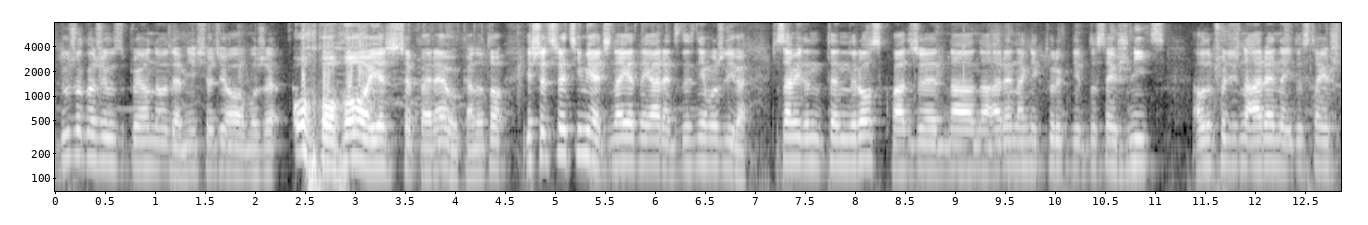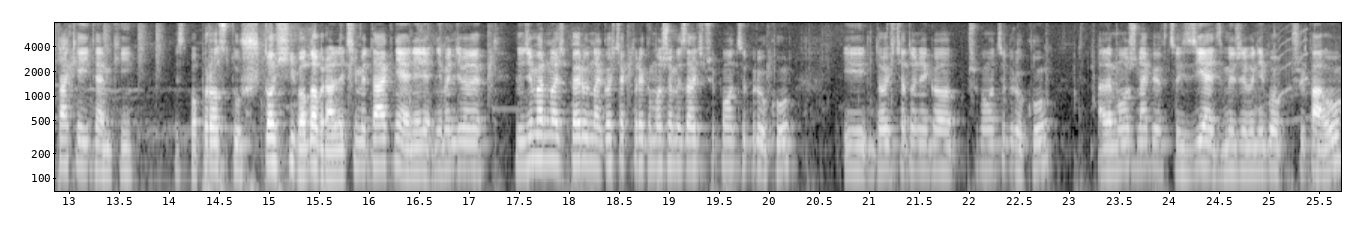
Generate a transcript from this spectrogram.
dużo gorzej uzbrojony ode mnie, jeśli chodzi o może... Ohoho, jeszcze perełka, no to jeszcze trzeci miecz na jednej arence, to jest niemożliwe. Czasami ten, ten rozkład, że na, na arenach niektórych nie dostajesz nic, a potem przychodzisz na arenę i dostajesz takie itemki. Jest po prostu sztosiwo. Dobra, lecimy tak? Nie, nie, nie, będziemy... Nie będziemy marnować peru na gościa, którego możemy zabić przy pomocy bruku i dojścia do niego przy pomocy bruku. Ale może najpierw coś zjedzmy, żeby nie było przypału.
